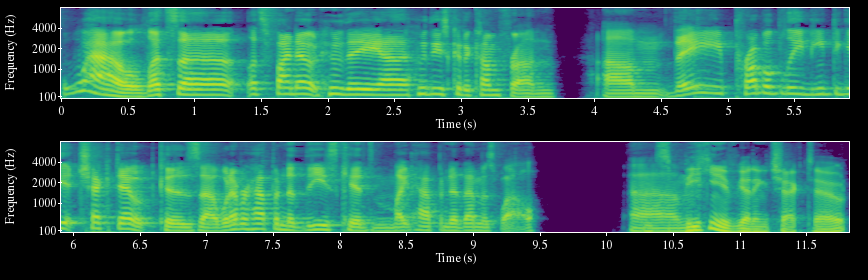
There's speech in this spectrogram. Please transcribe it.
Wow, let's uh let's find out who they uh who these could have come from. Um, they probably need to get checked out because uh, whatever happened to these kids might happen to them as well. Um, Speaking of getting checked out,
